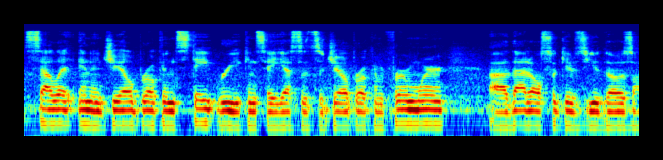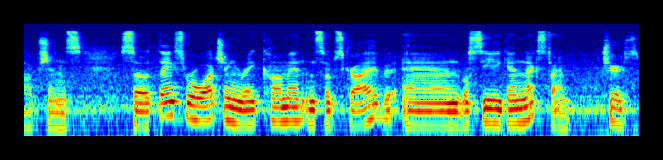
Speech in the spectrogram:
sell it in a jailbroken state where you can say yes it's a jailbroken firmware. Uh, that also gives you those options. So thanks for watching, rate, comment, and subscribe, and we'll see you again next time. Cheers.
